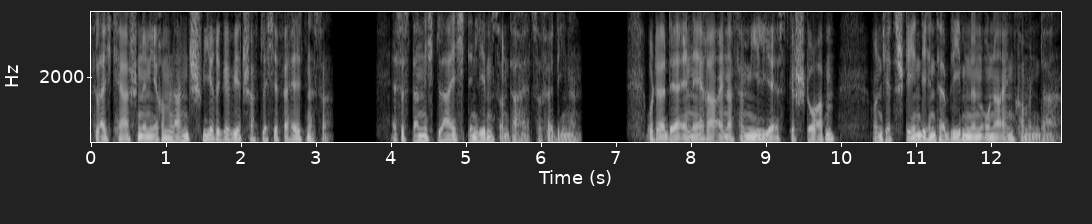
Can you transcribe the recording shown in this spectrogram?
Vielleicht herrschen in ihrem Land schwierige wirtschaftliche Verhältnisse. Es ist dann nicht leicht, den Lebensunterhalt zu verdienen. Oder der Ernährer einer Familie ist gestorben und jetzt stehen die Hinterbliebenen ohne Einkommen da.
